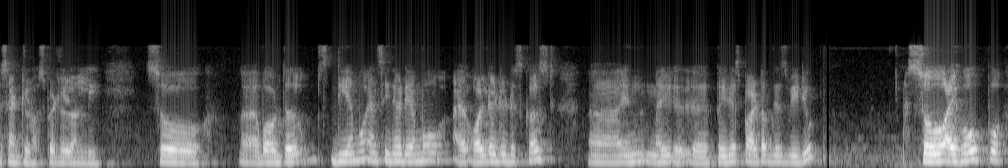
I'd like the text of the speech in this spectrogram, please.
central hospital only. So, uh, about the DMO and senior DMO, I already discussed uh, in my previous part of this video. So, I hope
